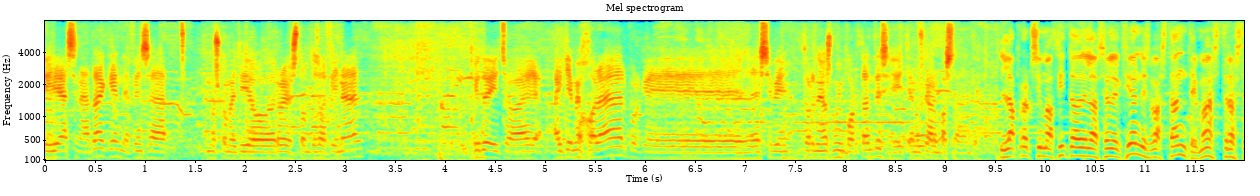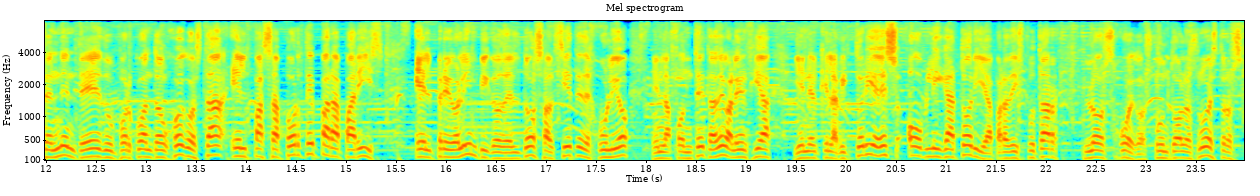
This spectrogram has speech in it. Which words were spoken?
ideas en ataque, en defensa hemos cometido errores tontos al final. Yo te he dicho, hay, hay que mejorar porque se vienen torneos muy importantes y tenemos que dar un paso adelante. La próxima cita de la selección es bastante más trascendente, Edu, por cuanto en juego está el pasaporte para París, el preolímpico del 2 al 7 de julio en la Fonteta de Valencia y en el que la victoria es obligatoria para disputar los Juegos. Junto a los nuestros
